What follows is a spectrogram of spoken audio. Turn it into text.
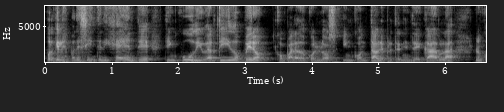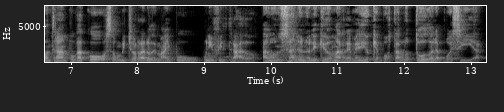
porque les parecía inteligente, tincudo, divertido, pero comparado con los incontables pretendientes de Carla, lo encontraban poca cosa, un bicho raro de Maipú, un infiltrado. A Gonzalo no le quedó más remedio que apostarlo todo a la poesía.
